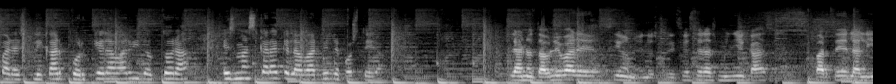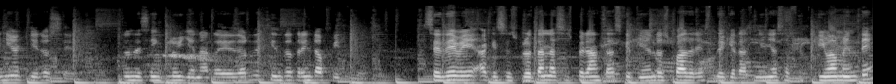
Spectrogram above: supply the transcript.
para explicar por qué la Barbie doctora es más cara que la Barbie repostera. La notable variación en los precios de las muñecas parte de la línea Quiero Ser, donde se incluyen alrededor de 130 oficios. Se debe a que se explotan las esperanzas que tienen los padres de que las niñas efectivamente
